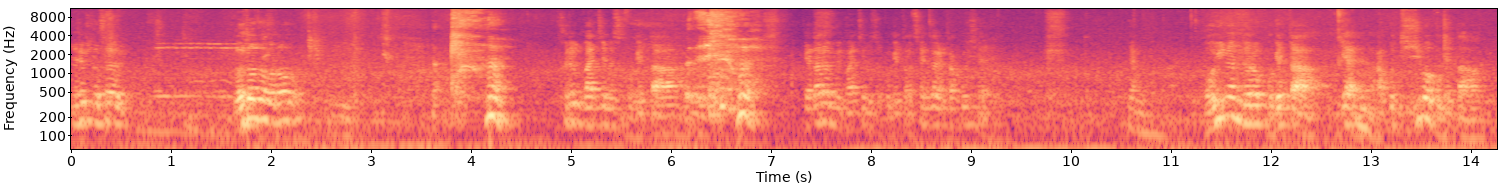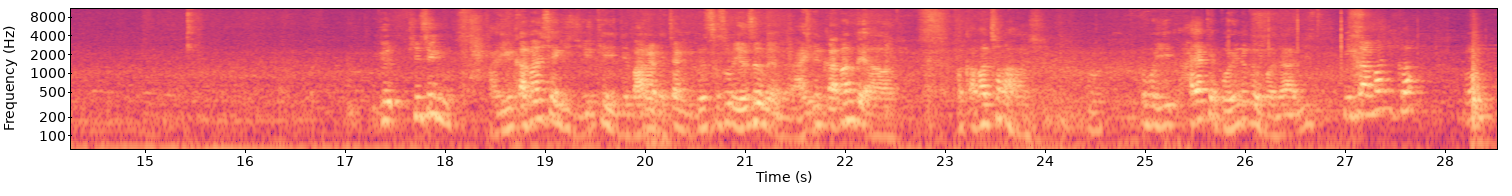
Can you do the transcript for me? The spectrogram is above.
이런 것을 의도적으로 그런 관점에서 보겠다. 깨달음의 관점에서 보겠다는 생각을 갖고 있어야 돼. 그냥 보이는 대로 보겠다. 이게 아니라 앞으로 뒤집어 보겠다. 이거 흰색, 아, 이건 까만색이지. 이렇게 이제 말을 했잖아. 그 스스로 연습하면, 아, 이건 까만데야. 어, 까맣잖아. 씨. 어, 그리고 이 하얗게 보이는 건 뭐냐. 이, 이 까마니까? 어?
